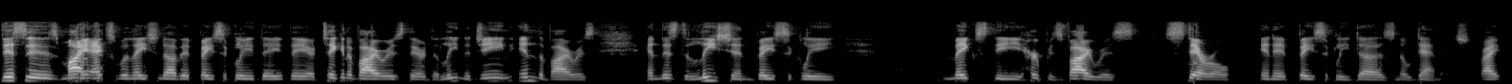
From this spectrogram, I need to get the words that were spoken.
This is my explanation of it. Basically, they, they are taking a virus, they're deleting the gene in the virus, and this deletion basically makes the herpes virus sterile and it basically does no damage, right?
